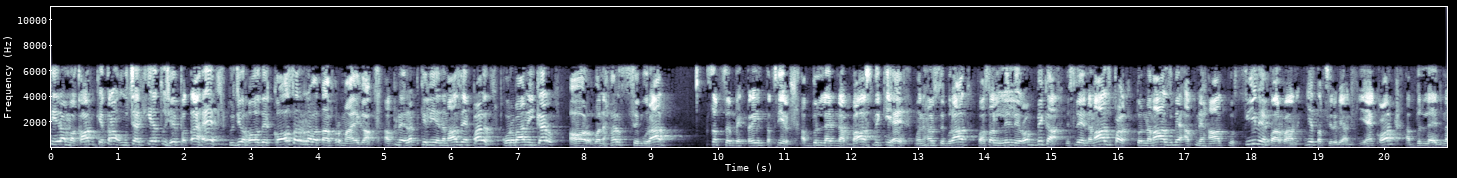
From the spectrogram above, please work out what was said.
تیرا مقام کتنا اونچا کیا تجھے پتا ہے؟ تجھے حوض کوثر رب عطا فرمائے گا۔ اپنے رب کے لیے نمازیں پڑھ، قربانی کر اور ونہر سے مراد سب سے بہترین تفسیر عبداللہ ابن عباس نے کی ہے۔ منہر سے براد فصل ربی کا اس لیے نماز پڑھ۔ تو نماز میں اپنے ہاتھ کو سینے پر باندھ۔ یہ تفسیر بیان کی ہے کون؟ عبداللہ ابن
